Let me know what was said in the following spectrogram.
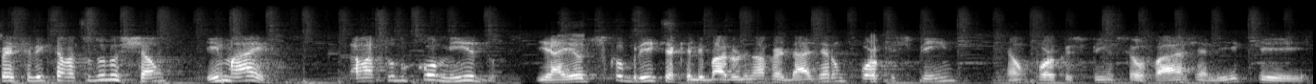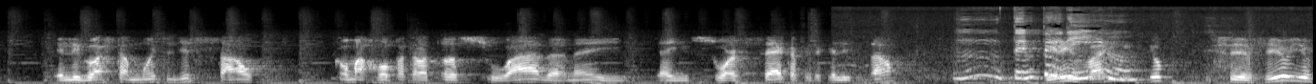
percebi que estava tudo no chão. E mais, estava tudo comido. E aí eu descobri que aquele barulho, na verdade, era um porco-espinho. É um porco-espinho selvagem ali que ele gosta muito de sal. Como a roupa estava toda suada, né? E, e aí suor seca, fez aquele sal Hum, temperinho. Vai, eu, você viu? E o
